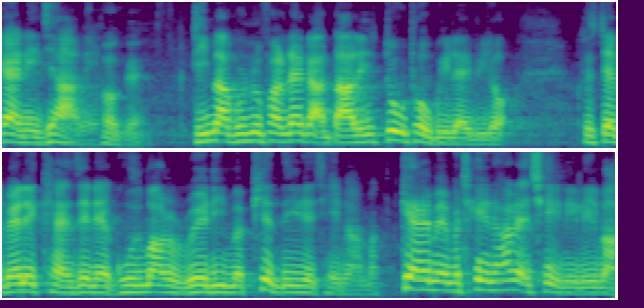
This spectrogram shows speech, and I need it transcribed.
ကန်နေကြပဲဟုတ်ကဲ့ဒီမှာ Bruno Fernandes ကအသားလေးတုတ်ထုတ်ပေးလိုက်ပြီးတော့ Crystal Palace ခံစင်းတဲ့ဂိုးသမားတို့ ready မဖြစ်သေးတဲ့အချိန်မှာမကန်မယ်မထင်ထားတဲ့အချိန်လေးမှာ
